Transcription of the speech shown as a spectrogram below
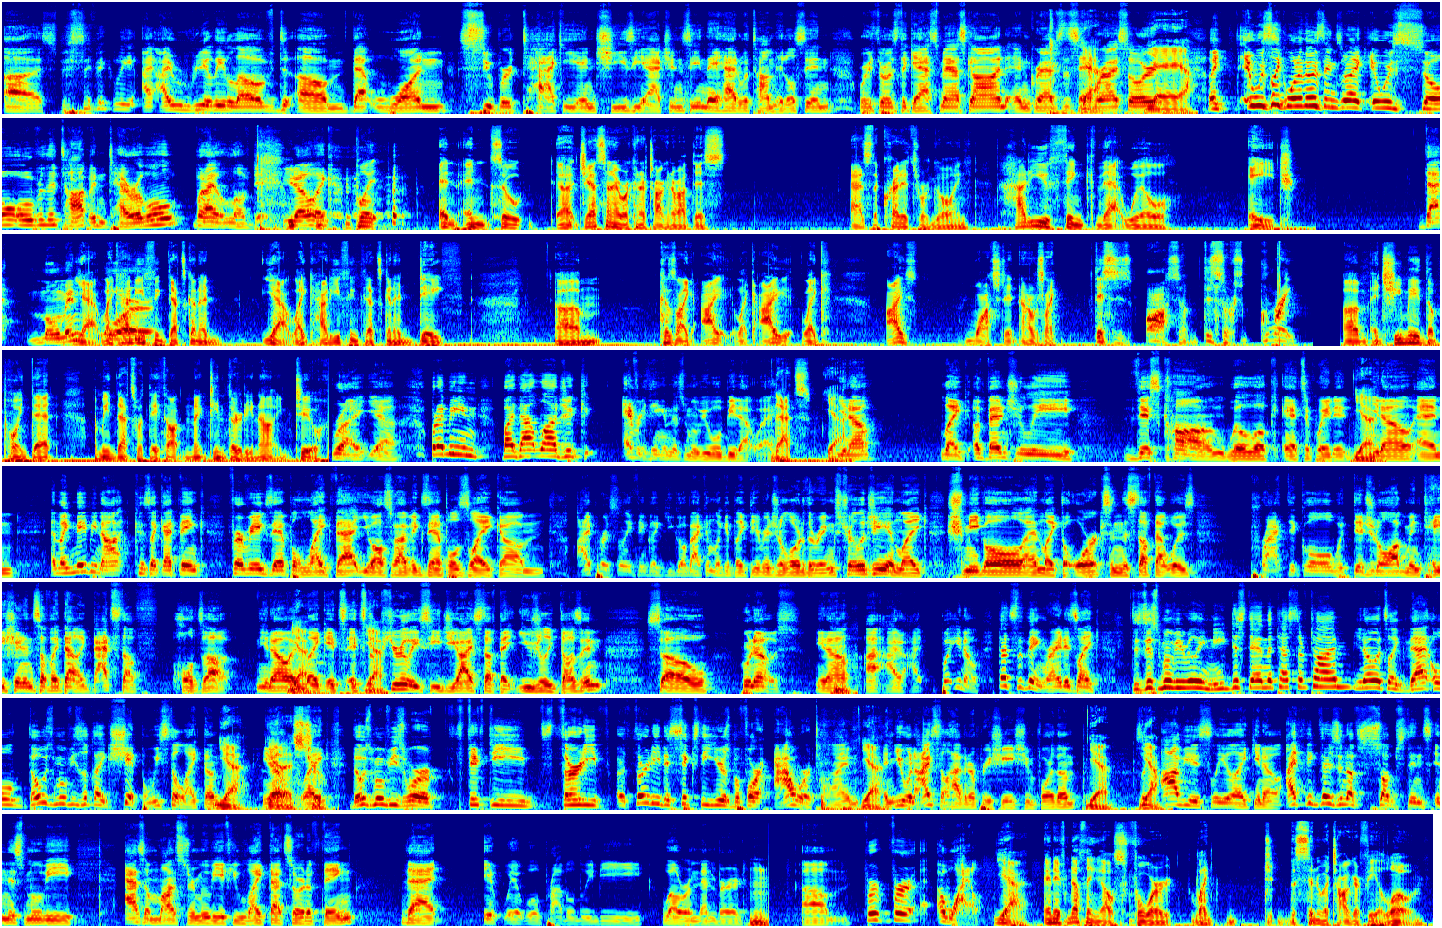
uh, specifically, I, I really loved um, that one super tacky and cheesy action scene they had with Tom Hiddleston, where he throws the gas mask on and grabs the samurai sword. Yeah, yeah, yeah. Like it was like one of those things where like it was so over the top and terrible, but I loved it. You know, like but and and so uh, Jess and I were kind of talking about this as the credits were going. How do you think that will age? that moment. Yeah, like how do you think that's gonna? Yeah, like how do you think that's gonna date? Um, because like I like I like I watched it and I was like, this is awesome. This looks great. Um, and she made the point that I mean that's what they thought in 1939 too. Right, yeah. But I mean, by that logic, everything in this movie will be that way. That's yeah, you know? Like eventually this Kong will look antiquated, Yeah. you know? And and like maybe not cuz like I think for every example like that, you also have examples like um I personally think like you go back and look at like the original Lord of the Rings trilogy and like Sméagol and like the orcs and the stuff that was practical with digital augmentation and stuff like that. Like that stuff holds up, you know, and Yeah. like it's it's Yeah. the purely CGI stuff that usually doesn't. So who knows, you know? Hmm. I, I I but you know that's the thing, right? Is like. Does this movie really need to stand the test of time? You know, it's like that old. Those movies look like shit, but we still like them. Yeah. you Yeah, know? that's like, true. Those movies were 50, 30, or 30 to 60 years before our time. Yeah. And you and I still have an appreciation for them. yeah, So yeah. obviously, like, you know, I think there's enough substance in this movie as a monster movie, if you like that sort of thing, that it, it will probably be well remembered Hmm. um, for, for a while. Yeah, and if nothing else, for like the cinematography alone.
